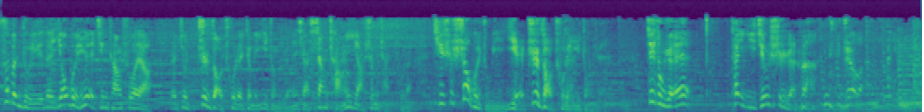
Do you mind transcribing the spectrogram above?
资本主义的摇滚乐经常说呀，就制造出来这么一种人，像香肠一样生产出来。其实社会主义也制造出了一种人，这种人他已经是人了，你知道吗？他有。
